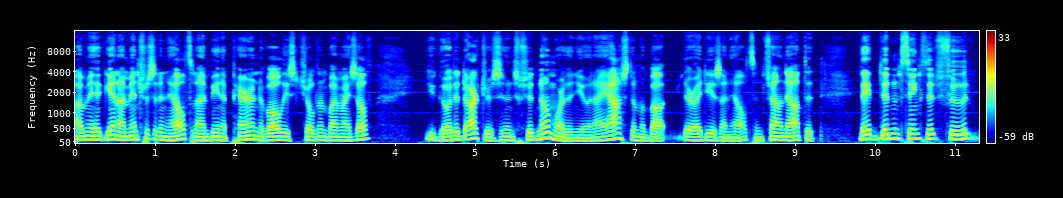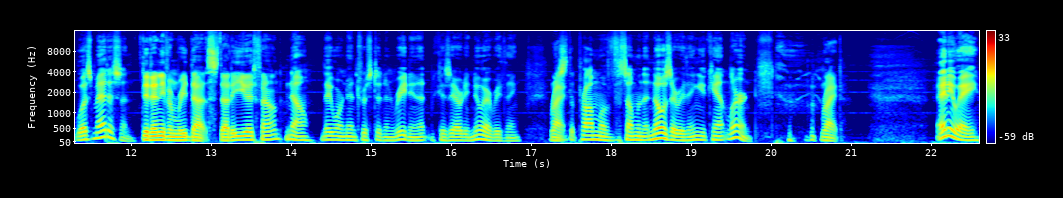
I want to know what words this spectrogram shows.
I mean, again, I'm interested in health and I'm being a parent of all these children by myself. You go to doctors who should know more than you. And I asked them about their ideas on health and found out that they didn't think that food was medicine. Did any of them read that study you had found? No, they weren't interested in reading it because they already knew everything. Right. It's the problem of someone that knows everything, you can't learn. Right. Anyway,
